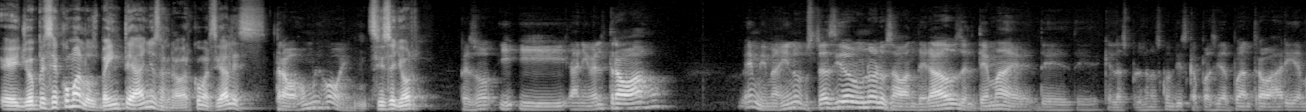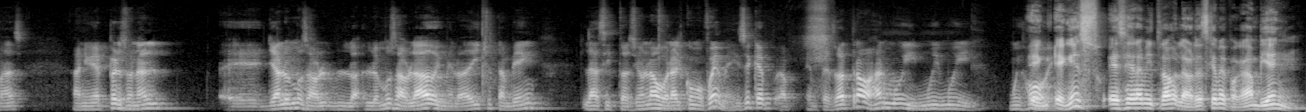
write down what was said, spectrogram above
Eh, yo empecé como a los 20 años a grabar comerciales. ¿Trabajó muy joven? Sí, señor. Empezó, y, a nivel trabajo, eh, me imagino, usted ha sido uno de los abanderados del tema de, que las personas con discapacidad puedan trabajar y demás. A nivel personal, eh, ya lo hemos, lo hemos hablado y me lo ha dicho también, la situación laboral cómo fue. Me dice que empezó a trabajar muy, muy, muy, muy joven. En, eso, ese era mi trabajo. La verdad es que me pagaban bien.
